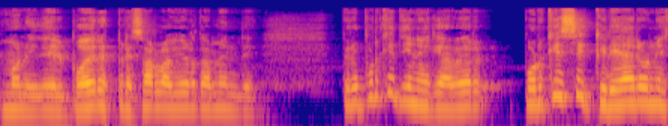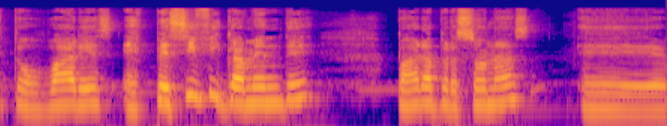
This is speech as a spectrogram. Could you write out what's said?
bueno, y del poder expresarlo abiertamente. Pero ¿por qué tiene que haber, por qué se crearon estos bares específicamente para personas eh,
